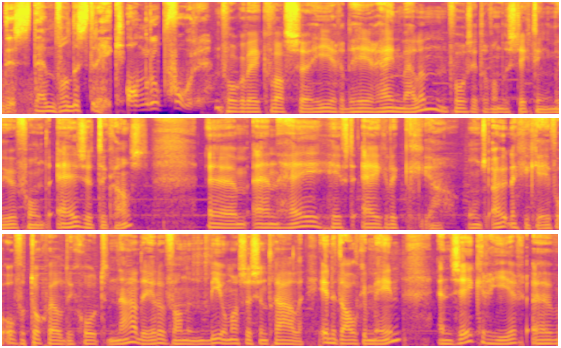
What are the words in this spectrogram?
De stem van de streek. Omroep voeren. Vorige week was eh, hier de heer Hein Wellen, voorzitter van de stichting Milieufront IJzen, te gast. Ehm, en hij heeft eigenlijk ja, ons uitleg gegeven over toch wel de grote nadelen van een biomassacentrale in het algemeen. En zeker hier uh,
